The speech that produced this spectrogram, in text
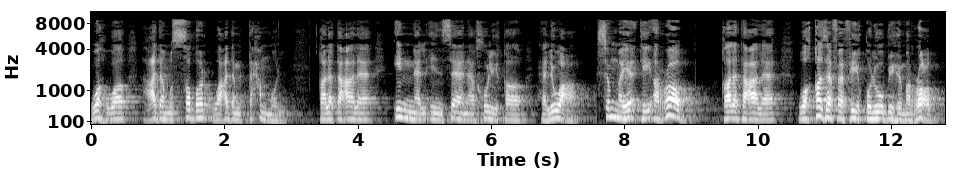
وهو عدم الصبر وعدم التحمل. قال تعالى إن الإنسان خلق هلوعا. ثم يأتي الرعب. قال تعالى وقذف في قلوبهم الرعب.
